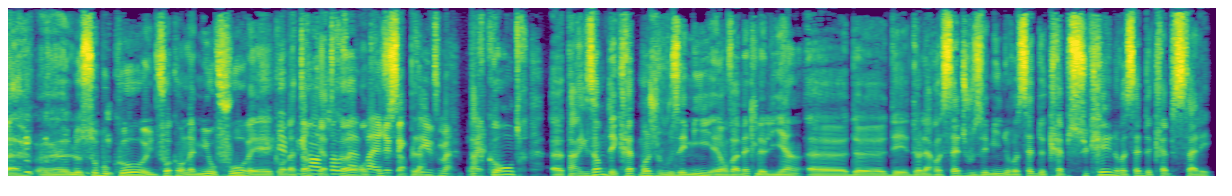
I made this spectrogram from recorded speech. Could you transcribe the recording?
bah, euh, le sobuco, une fois qu'on l'a mis au four et qu'on attend plus 4 grand-chose à heures, on trouve ça plate. effectivement. Par contre, euh, par exemple, des crêpes, moi je vous ai mis, et on va mettre le lien euh, de, de, de la recette, je vous ai mis une recette de crêpes sucrées, une recette de crêpes salées.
